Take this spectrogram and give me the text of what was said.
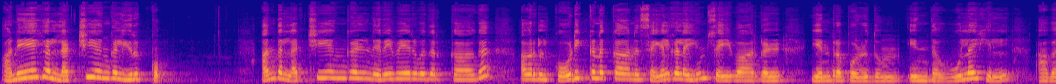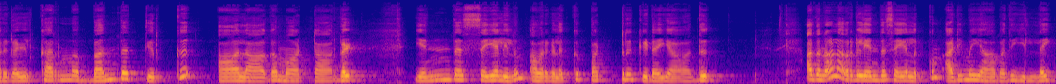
அநேக லட்சியங்கள் இருக்கும். அந்த லட்சியங்கள் நிறைவேறுவதற்காக அவர்கள் கோடிக்கணக்கான செயல்களையும் செய்வார்கள். என்ற பொழுதும் இந்த உலகில் அவர்கள் கர்ம பந்தத்திற்கு ஆளாக மாட்டார்கள். எந்த செயலிலும் அவர்களுக்கு பற்று கிடையாது. அதனால் அவர்கள் எந்த செயலுக்கும் அடிமையாவது இல்லை.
